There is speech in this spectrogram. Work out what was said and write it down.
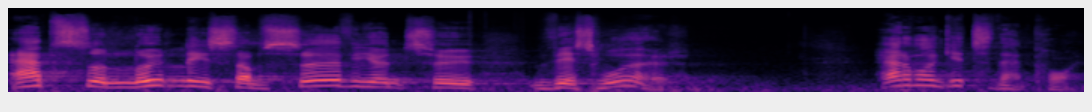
absolutely subservient to this word? How do I get to that point?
